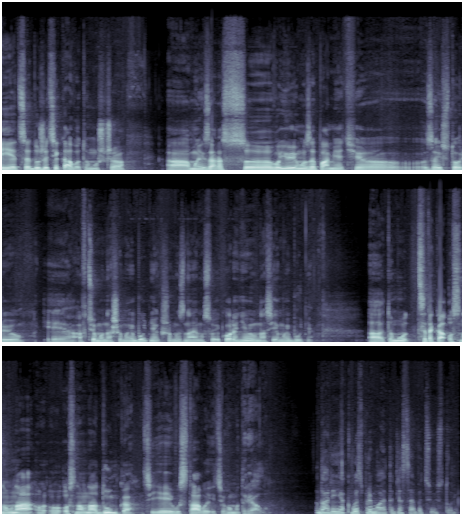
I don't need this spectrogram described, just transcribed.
І це дуже цікаво, тому що ми зараз е, воюємо за пам'ять, е, за історію, а в цьому наше майбутнє. Якщо ми знаємо свої корені, у нас є майбутнє. Тому це така основна, основна думка цієї вистави і цього матеріалу. Дар'я, як ви сприймаєте для себе цю історію?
